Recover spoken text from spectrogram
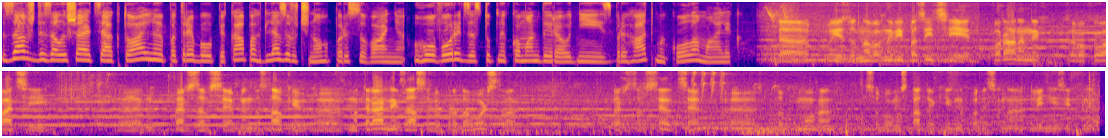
Завжди залишається актуальною потреба у пікапах для зручного пересування, говорить заступник командира однієї з бригад Микола Малік. для виїзду на вогневі позиції, поранених з евакуації, е, перш за все, доставки е, матеріальних засобів, продовольства. Перш за все, це е, допомога особовому складу, який знаходиться на лінії зіткнення.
